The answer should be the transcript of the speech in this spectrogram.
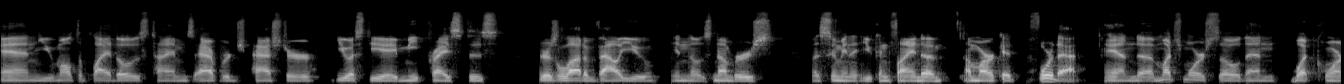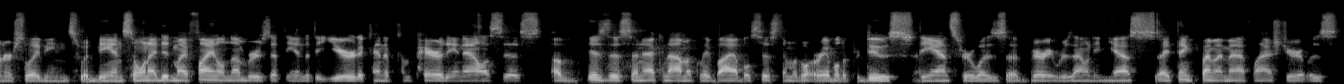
and you multiply those times average pasture USDA meat prices, there's a lot of value in those numbers, assuming that you can find a, a market for that and uh, much more so than what corn or soybeans would be. And so when I did my final numbers at the end of the year to kind of compare the analysis of is this an economically viable system with what we're able to produce, the answer was a very resounding yes. I think by my math last year, it was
